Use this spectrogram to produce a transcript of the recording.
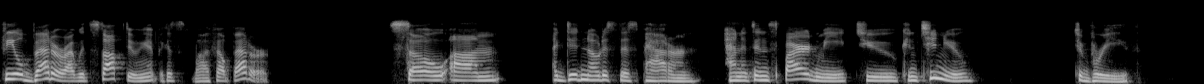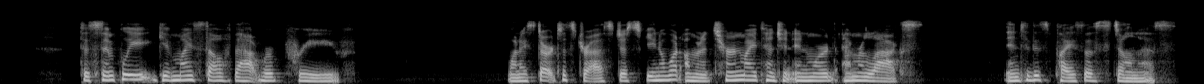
feel better, I would stop doing it because well, I felt better. So um, I did notice this pattern, and it's inspired me to continue to breathe, to simply give myself that reprieve. When I start to stress, just, you know what, I'm going to turn my attention inward and relax into this place of stillness.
